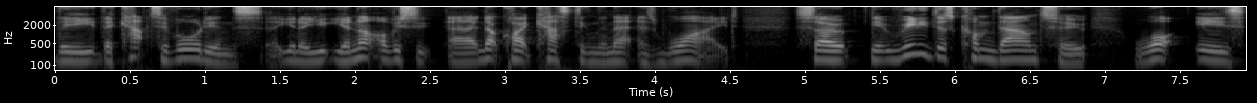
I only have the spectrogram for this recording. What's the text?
the the captive audience, you know, you, are not obviously uh, not quite casting the net as wide. So it really does come down to what is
